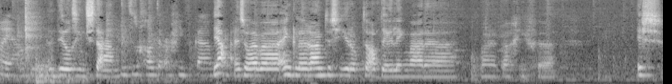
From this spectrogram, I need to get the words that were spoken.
Oh ja. een deel zien staan. Dit is een grote archiefkamer. Ja, en zo hebben we enkele ruimtes hier op de afdeling waar, uh, waar het archief is...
